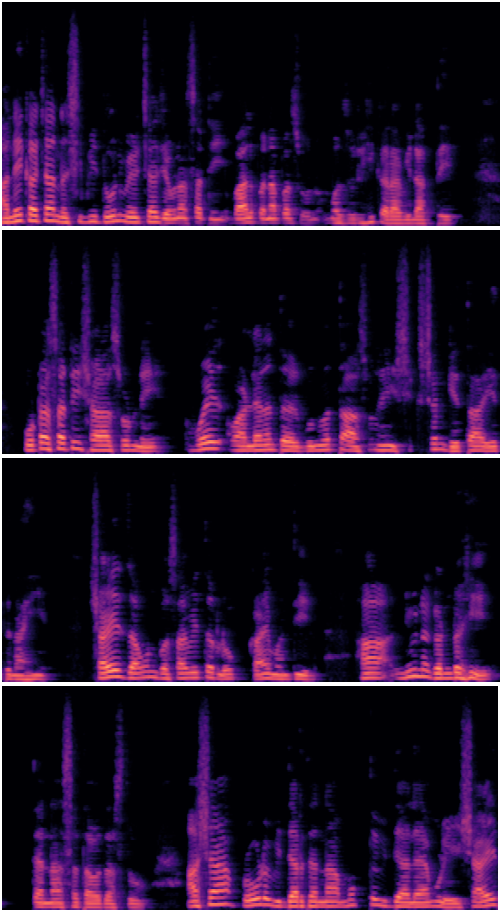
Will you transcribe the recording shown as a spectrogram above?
अनेकाच्या नशिबी दोन वेळच्या जेवणासाठी बालपणापासून मजुरीही करावी लागते. पोटासाठी शाळा सोडणे वय वाढल्यानंतर गुणवत्ता असूनही शिक्षण घेता येत नाही. शाळेत जाऊन बसावे तर लोक काय म्हणतील? हा न्यूनगंडही त्यांना सतावत असतो. अशा प्रौढ विद्यार्थ्यांना मुक्त विद्यालयामुळे शाळेत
